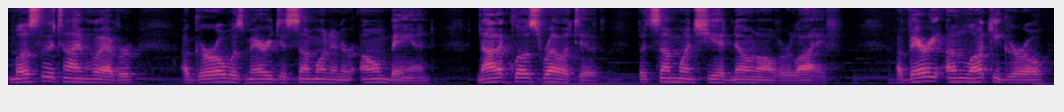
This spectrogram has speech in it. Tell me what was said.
Most of the time, however, a girl was married to someone in her own band, not a close relative, but someone she had known all her life. A very unlucky girl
